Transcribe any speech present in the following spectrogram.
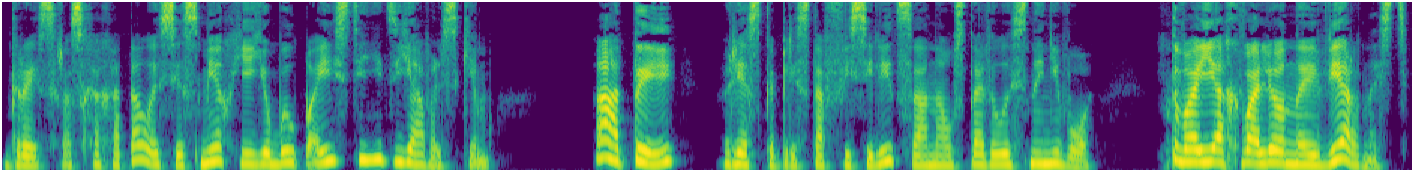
Грейс расхохоталась, и смех ее был поистине дьявольским. «А ты?» — резко перестав веселиться, она уставилась на него. «Твоя хваленная верность!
